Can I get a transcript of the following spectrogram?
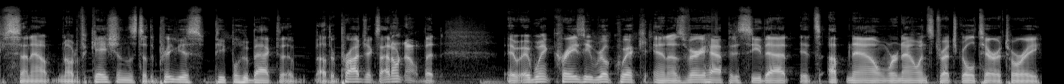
sent out notifications to the previous people who backed uh, other projects. I don't know, but it, it went crazy real quick, and I was very happy to see that it's up now. We're now in stretch goal territory.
